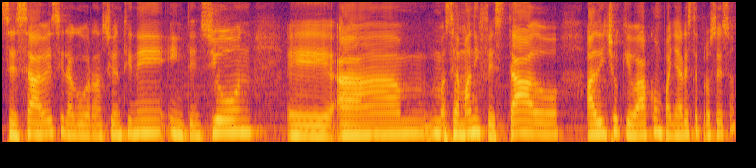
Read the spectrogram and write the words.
¿Se sabe si la gobernación tiene intención, eh, se ha manifestado, ha dicho que va a acompañar este proceso?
